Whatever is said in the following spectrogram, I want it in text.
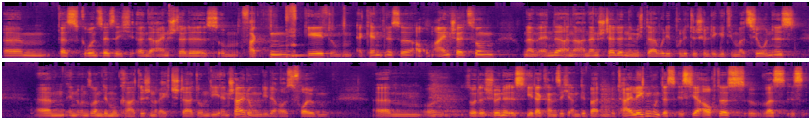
ähm, dass grundsätzlich an der einen Stelle es um Fakten geht, um Erkenntnisse, auch um Einschätzungen und am Ende an der anderen Stelle, nämlich da, wo die politische Legitimation ist, ähm, in unserem demokratischen Rechtsstaat um die Entscheidungen, die daraus folgen. Ähm, und so das Schöne ist, jeder kann sich an Debatten beteiligen und das ist ja auch das, was es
